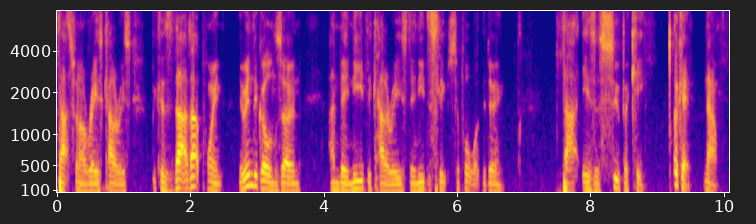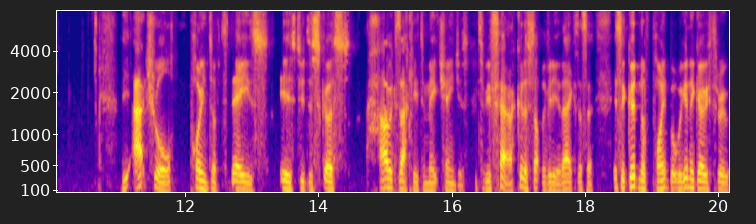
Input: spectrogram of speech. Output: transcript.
that's when i'll raise calories. Because that at that point they're in the golden zone and they need the calories they need the sleep to support what they're doing. That is a super key. Okay now the actual point of today's is to discuss how exactly to make changes. To be fair, I could have stopped the video there because it's a it's a good enough point, but we're going to go through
